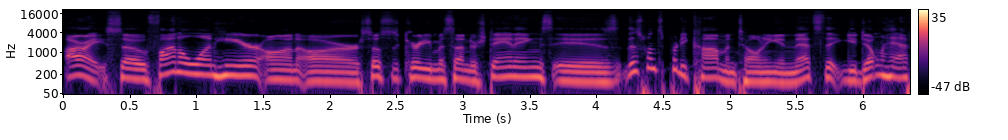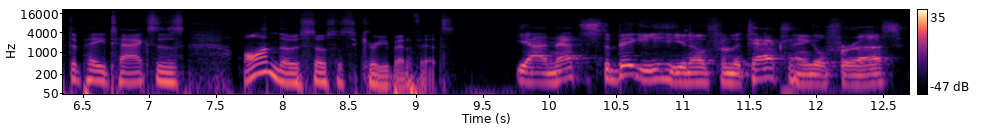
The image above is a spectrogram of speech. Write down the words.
All right. So final one here on our Social Security misunderstandings is this one's pretty common, Tony, and that's that you don't have to pay taxes on those Social Security benefits. Yeah, and that's the biggie, you know, from the tax angle for us.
